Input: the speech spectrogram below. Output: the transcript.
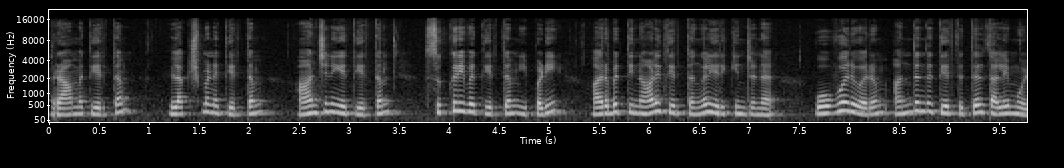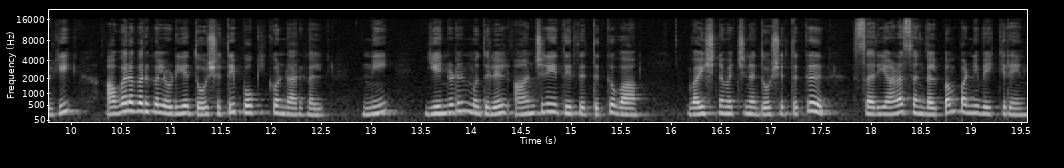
ராம தீர்த்தம் லக்ஷ்மண தீர்த்தம் ஆஞ்சநேய தீர்த்தம் சுக்ரீவ தீர்த்தம் இப்படி அறுபத்தி நாலு தீர்த்தங்கள் இருக்கின்றன. ஒவ்வொருவரும் அந்தந்த தீர்த்தத்தில் தலைமூழ்கி அவரவர்களுடைய தோஷத்தை போக்கிக் கொண்டார்கள். நீ என்னுடன் முதலில் ஆஞ்சநேய தீர்த்தத்துக்கு வா. வைஷ்ணவச்சின தோஷத்துக்கு சரியான சங்கல்பம் பண்ணி வைக்கிறேன்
